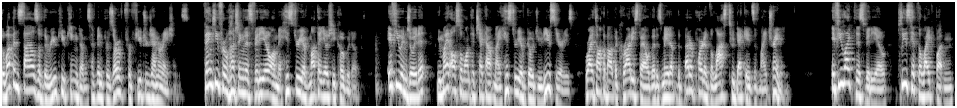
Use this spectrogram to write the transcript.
the weapon styles of the Ryukyu kingdoms have been preserved for future generations. Thank you for watching this video on the history of Matayoshi Kobudo. If you enjoyed it, you might also want to check out my History of Goju Ryu series, where I talk about the karate style that has made up the better part of the last two decades of my training. If you liked this video, please hit the like button,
